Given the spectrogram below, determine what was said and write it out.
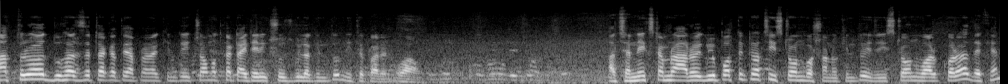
মাত্র দু হাজার টাকাতে আপনারা কিন্তু এই চমৎকার টাইটানিক শুজগুলো কিন্তু নিতে পারেন। ওয়াও আচ্ছা নেক্সট আমরা আরও এগুলো প্রত্যেকটা হচ্ছে স্টোন বসানো কিন্তু এই যে স্টোন ওয়ার্ক করা দেখেন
